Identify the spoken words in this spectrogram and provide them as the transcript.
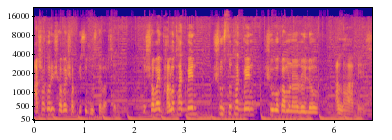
আশা করি সবাই সব কিছু বুঝতে পারছেন। তো সবাই ভালো থাকবেন, সুস্থ থাকবেন, শুভকামনা রইল। আল্লাহ হাফেজ।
